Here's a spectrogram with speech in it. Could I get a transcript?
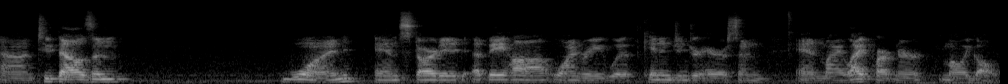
uh, 2001 and started Abeja winery with Ken and Ginger Harrison and my life partner, Molly Galt.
